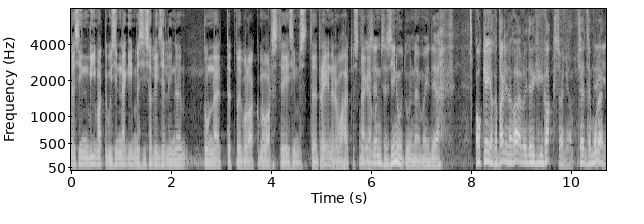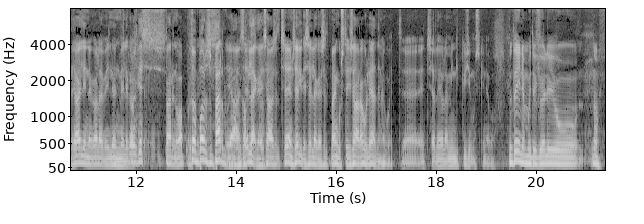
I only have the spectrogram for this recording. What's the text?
me siin viimati, kui siin nägime, siis oli selline tunne, et, et võib-olla hakkame varsti esimest treenerivahetust nägema. see on see sinu tunne, ma ei tea okei okay,, aga Tallinna Kalev lõi teil ikkagi kaks, on ju, see on see mure. Tallinna Kalev ei löönud meile kahte kes.... Pärnu vaprus. see on Pärnu. ja sellega kaks, ei saa sealt, see on selge, sellega sealt mängust ei saa rahule jääda nagu, et, et seal ei ole mingit küsimustki nagu. no teine muidugi oli ju noh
